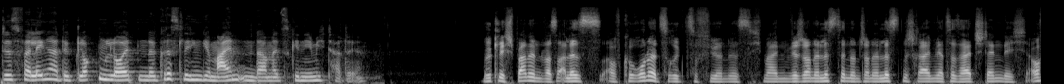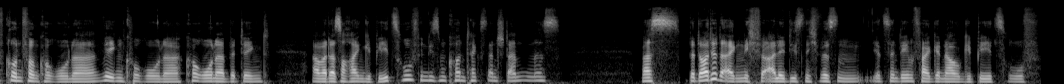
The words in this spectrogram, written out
das verlängerte Glockenläuten der christlichen Gemeinden damals genehmigt hatte wirklich spannend, was alles auf Corona zurückzuführen ist. Ich meine, wir Journalistinnen und Journalisten schreiben ja zurzeit ständig, aufgrund von Corona, wegen Corona, Corona bedingt, aber dass auch ein Gebetsruf in diesem Kontext entstanden ist. Was bedeutet eigentlich für alle, die es nicht wissen, jetzt in dem Fall genau Gebetsruf?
